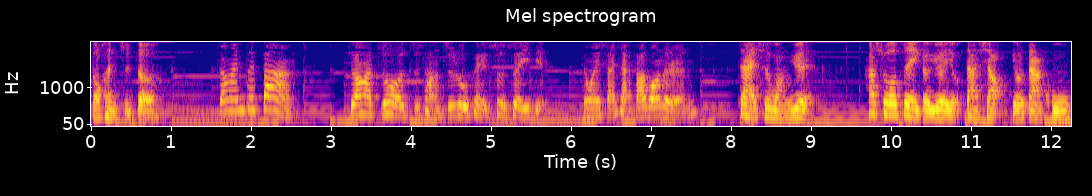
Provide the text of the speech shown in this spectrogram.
都很值得。张安最棒，希望他之后的职场之路可以顺遂一点，成为闪闪发光的人。再是王月，他说这一个月有大笑有大哭，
